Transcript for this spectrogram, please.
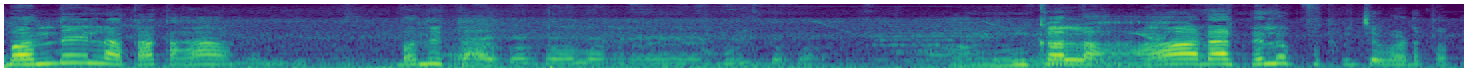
ಬಂದೇ ಇಲ್ಲ ತಾತ? ಬಂದಿತ್ತ? ಅಂಕಲ್ಲ ನಾನೆಲ್ಲ ಪೂಜೆ ಮಾಡೋ ತಾತ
